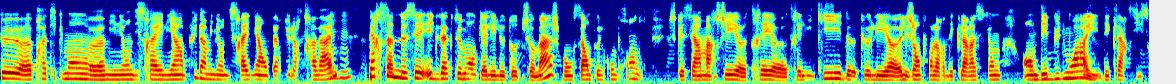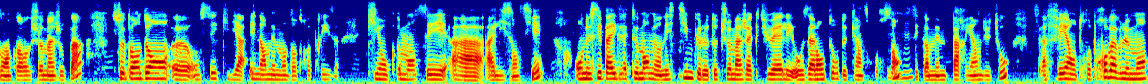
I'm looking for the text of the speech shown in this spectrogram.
que pratiquement un million d'Israéliens, plus d'un million d'Israéliens ont perdu leur travail, mhm. Personne ne sait exactement quel est le taux de chômage. Bon, ça, on peut le comprendre puisque c'est un marché euh, très, euh, très liquide, que les, euh, les gens font leur déclaration en début de mois, ils déclarent s'ils sont encore au chômage ou pas. Cependant, on sait qu'il y a énormément d'entreprises qui ont commencé à, licencier. On ne sait pas exactement, mais on estime que le taux de chômage actuel est aux alentours de 15%. Mhm. C'est quand même pas rien du tout. Ça fait entre probablement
